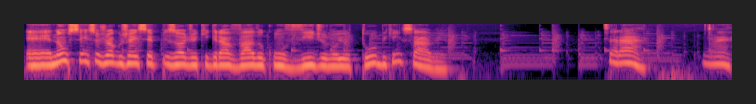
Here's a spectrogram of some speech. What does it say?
É, não sei se eu jogo já esse episódio aqui gravado com vídeo no YouTube, quem sabe? Será? É.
